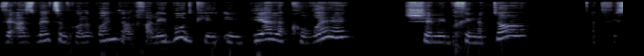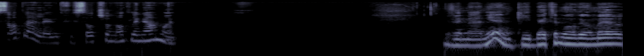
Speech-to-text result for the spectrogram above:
ואז בעצם כל הפואנטה הלכה לאיבוד, כי היא הגיעה לקורא שמבחינתו התפיסות האלה הן תפיסות שונות לגמרי. זה מעניין, כי בעצם הוא אומר,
